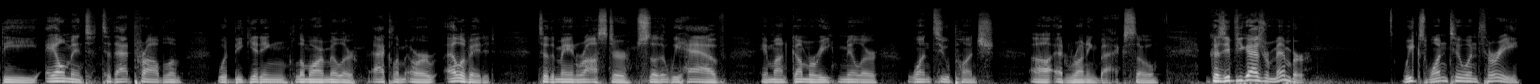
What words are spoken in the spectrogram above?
the ailment to that problem would be getting Lamar Miller acclim- or elevated to the main roster so that we have a Montgomery Miller one-two punch uh, at running back. So, because if you guys remember, weeks one, two, and three,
